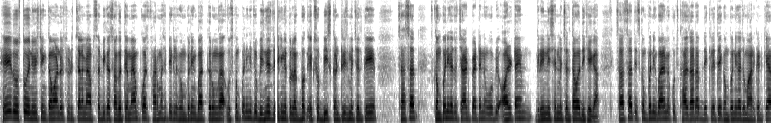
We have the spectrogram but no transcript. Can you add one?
हे hey दोस्तों इन्वेस्टिंग कमांडो स्टूडियो चैनल में आप सभी का स्वागत है। मैं आपको आज फार्मास्यूटिकल कंपनी की बात करूँगा। उस कंपनी के जो बिज़नेस देखेंगे तो लगभग 120 कंट्रीज़ में चलते हैं। साथ साथ कंपनी का जो चार्ट पैटर्न है, वो भी ऑल टाइम ग्रीन निशन में चलता हुआ दिखेगा। साथ साथ इस कंपनी के बारे में कुछ खास डाटा आप देख लेते हैं। कंपनी का जो मार्केट क्या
